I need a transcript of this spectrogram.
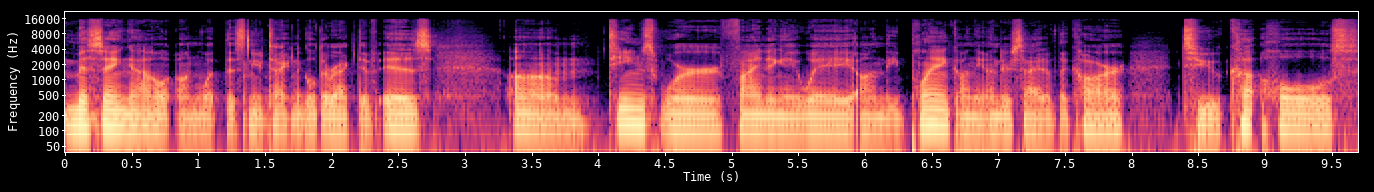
missing out on what this new technical directive is, um, teams were finding a way on the plank on the underside of the car to cut holes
